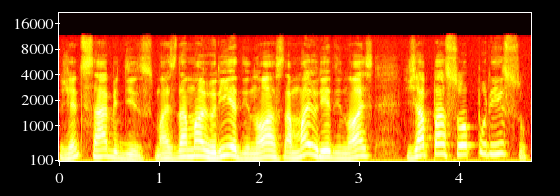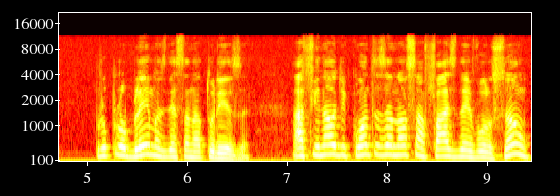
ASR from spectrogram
A gente sabe disso, mas da maioria de nós, a maioria de nós já passou por isso, por problemas dessa natureza. Afinal de contas, a nossa fase da evolução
